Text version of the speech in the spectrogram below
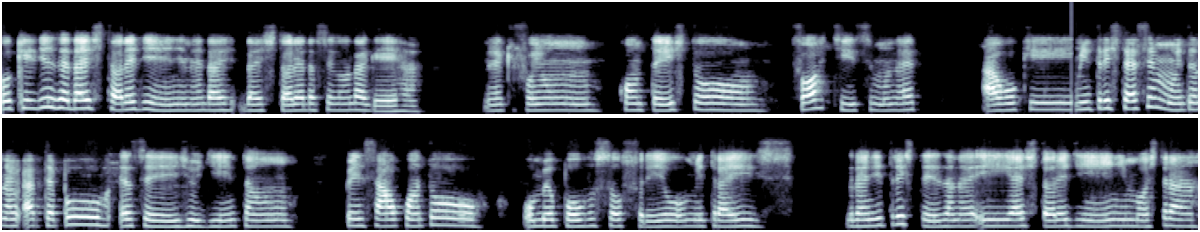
O que dizer da história de Anne, né? Da, da história da Segunda Guerra, né? Que foi um contexto fortíssimo, né? Algo que me entristece muito, né? Até por eu ser judia, então pensar o quanto o meu povo sofreu me traz grande tristeza, né? E a história de Anne mostra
